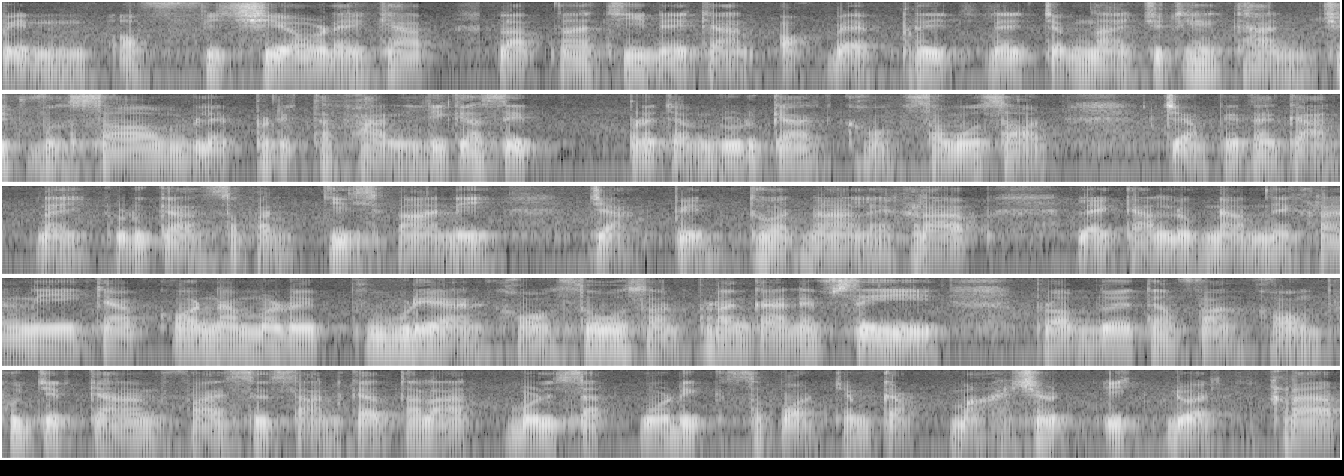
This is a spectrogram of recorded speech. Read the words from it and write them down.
เป็นออฟฟิเชียลเลยครับ รับหน้าที่ในการออกแบบผลิต และจำหน่ายชุดแข่งขัน ชุดฝึกซ้อม และผลิตภัณฑ์ลิขสิทธิ์ประจำฤดูกาลของสโมสรอย่างเป็นทางการในฤดูกาล 2025 นี้อย่างเป็นทัวหน้าเลยครับ และการลงนามในครั้งนี้ครับ ก็นำมาโดยผู้บริหารของสโมสรพลังการ FC พร้อมด้วยทางฝั่งของผู้จัดการฝ่ายสื่อสารการตลาดบริษัทวอริกสปอร์ตจำกัดมหาชนอีกด้วยครับ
